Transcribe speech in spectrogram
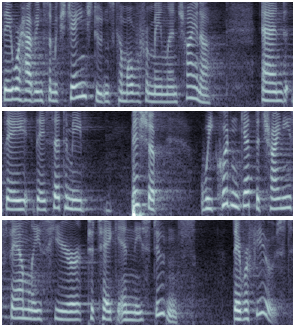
they were having some exchange students come over from mainland China. And they, they said to me, Bishop, we couldn't get the Chinese families here to take in these students. They refused.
